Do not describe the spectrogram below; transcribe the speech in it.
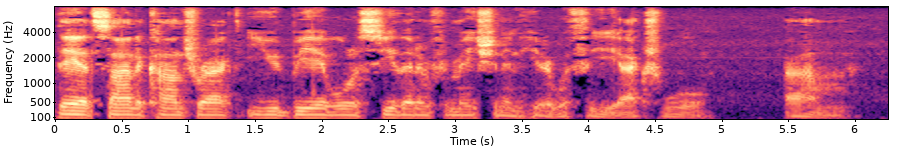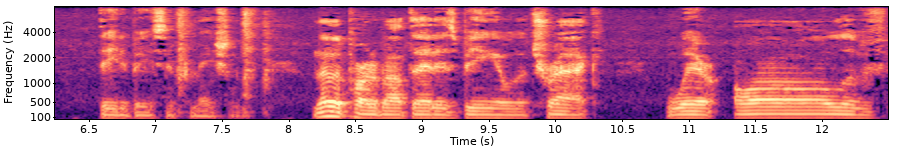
they had signed a contract, you'd be able to see that information in here with the actual um, database information. Another part about that is being able to track where all of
